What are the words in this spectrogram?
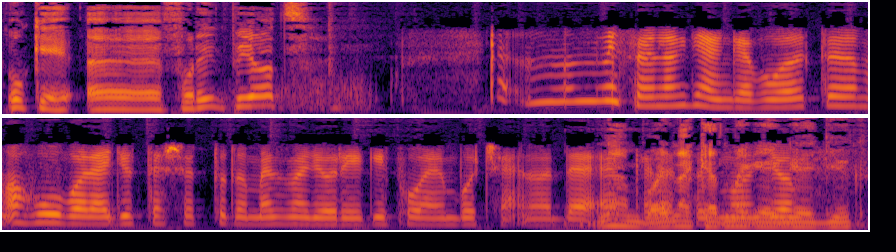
Oké, okay, forintpiac? Viszonylag gyenge volt, a hóval együtt esett, tudom, ez nagyon régi poén, bocsánat, de Nem baj, neked megengedjük.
